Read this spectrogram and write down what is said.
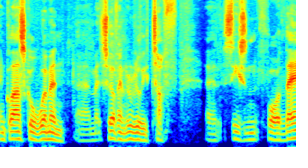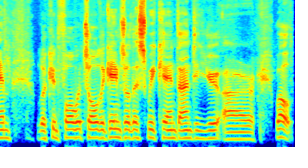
and Glasgow Women. Um, it's having a really tough uh, season for them. Looking forward to all the games of this weekend, Andy. You are, well,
